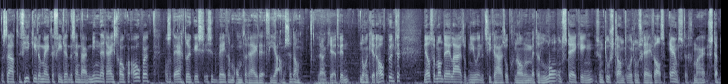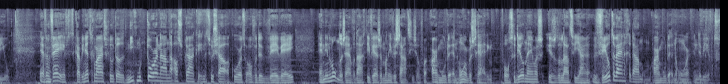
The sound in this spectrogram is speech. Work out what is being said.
Er staat 4 kilometer file. Er zijn daar minder rijstroken open. Als het erg druk is, is het beter om om te rijden via Amsterdam. Dank je Edwin. Nog een keer de hoofdpunten. Nelson Mandela is opnieuw in het ziekenhuis opgenomen met een longontsteking. Zijn toestand wordt omschreven als ernstig, maar stabiel. FNV heeft het kabinet gewaarschuwd dat het niet moet tornen aan de afspraken in het sociaal akkoord over de WW. En in Londen zijn vandaag diverse manifestaties over armoede en hongerbestrijding. Volgens de deelnemers is er de laatste jaren veel te weinig gedaan om armoede en honger in de wereld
